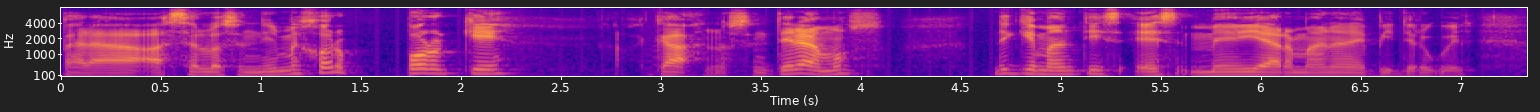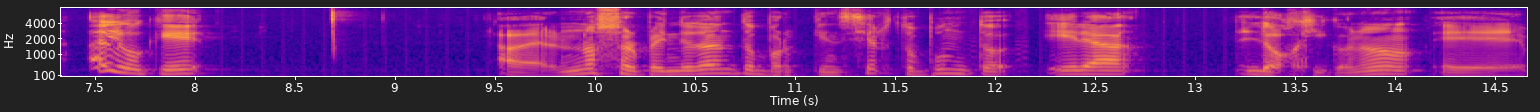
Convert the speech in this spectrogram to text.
para hacerlo sentir mejor, porque acá nos enteramos de que Mantis es media hermana de Peter Quill. Algo que, a ver, no sorprendió tanto porque en cierto punto era lógico, ¿no? Eh,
